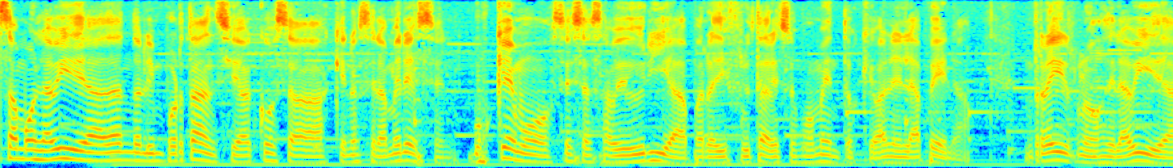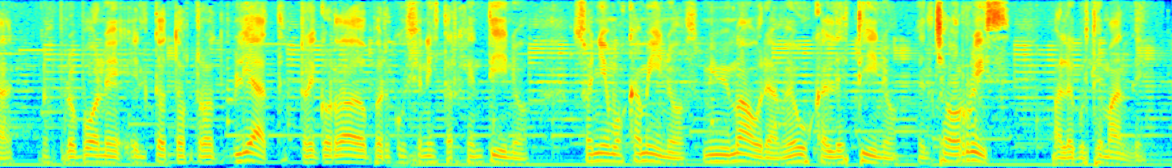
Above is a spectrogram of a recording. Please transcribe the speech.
pasamos la vida dándole importancia a cosas que no se la merecen. Busquemos esa sabiduría para disfrutar esos momentos que valen la pena. Reírnos de la vida, nos propone el Toto Rotbliat, recordado percusionista argentino. Soñemos caminos, Mimi Maura, Me Busca el Destino, El Chavo Ruiz, para lo que usted mande.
